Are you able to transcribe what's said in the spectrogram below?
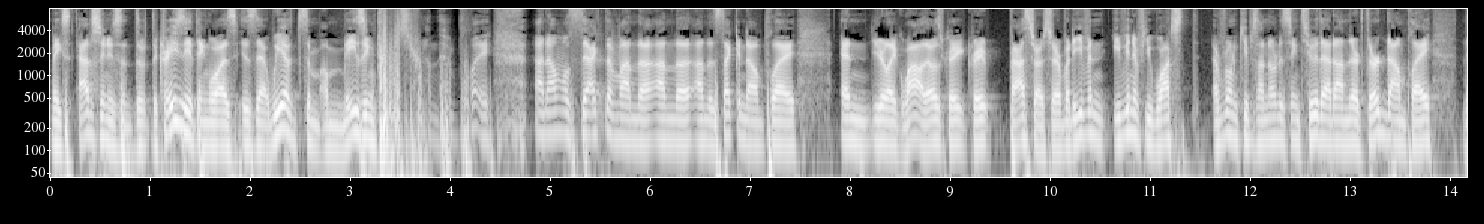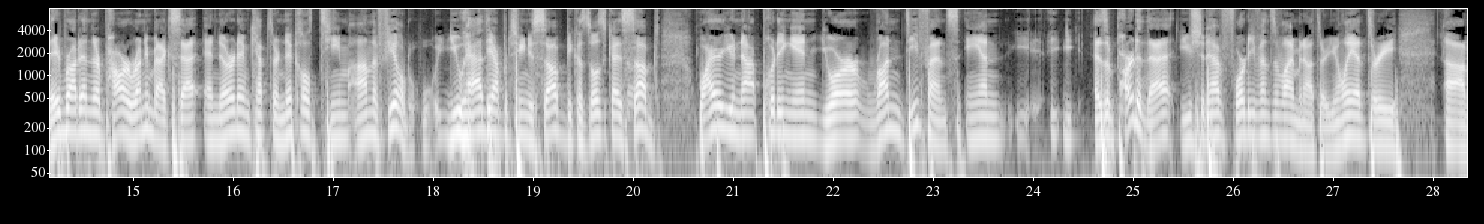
makes absolutely no sense the, the crazy thing was is that we had some amazing pressure on that play and almost sacked them on the on the on the second down play and you're like, wow, that was great, great pass rush there. But even even if you watch, everyone keeps on noticing too that on their third down play, they brought in their power running back set, and Notre Dame kept their nickel team on the field. You had the opportunity to sub because those guys subbed. Why are you not putting in your run defense? And as a part of that, you should have four defensive linemen out there. You only had three. Uh,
